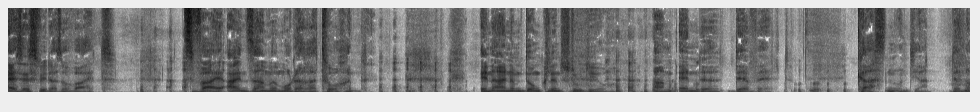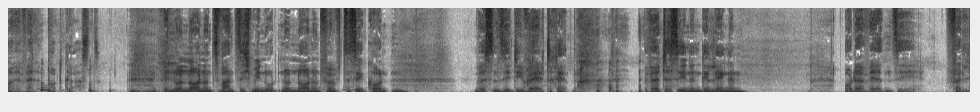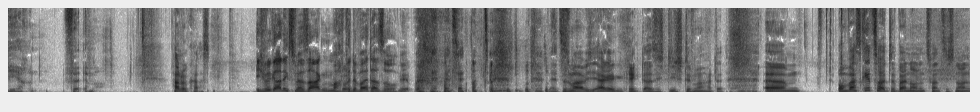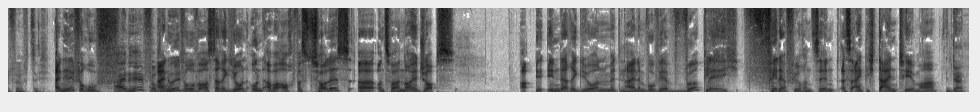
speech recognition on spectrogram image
Es ist wieder soweit. Zwei einsame Moderatoren in einem dunklen Studio am Ende der Welt. Carsten und Jan, der Neue Welle Podcast. In nur 29 Minuten und 59 Sekunden müssen sie die Welt retten. Wird es ihnen gelingen oder werden sie verlieren für immer? Hallo Carsten. Ich will gar nichts mehr sagen. Mach bitte weiter so. Letztes Mal habe ich Ärger gekriegt, als ich die Stimme hatte. Ähm, um was geht's heute bei 2959? Ein Hilferuf. Ein Hilferuf. Ein Hilferuf aus der Region und aber auch was Tolles, äh, und zwar neue Jobs äh, in der Region mit Mhm. einem, wo wir wirklich federführend sind. Das ist eigentlich dein Thema, Ja,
